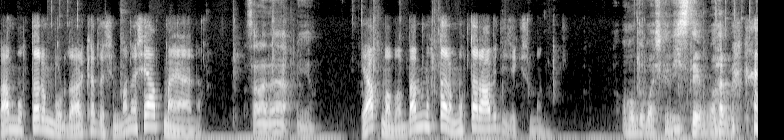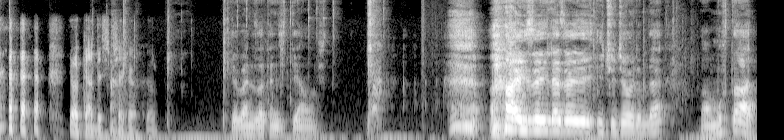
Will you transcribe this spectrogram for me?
ben muhtarım burada arkadaşım bana şey yapma yani. Sana ne yapmayayım? Yapma bana. Ben muhtarım. Muhtar abi diyeceksin bana. Oldu başka bir isteğin var mı? Yok kardeşim şaka yapıyorum. Ya ben zaten ciddiye almamıştım. Ay söyle söyle. Üçüncü bölümde. Lan muhtar.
